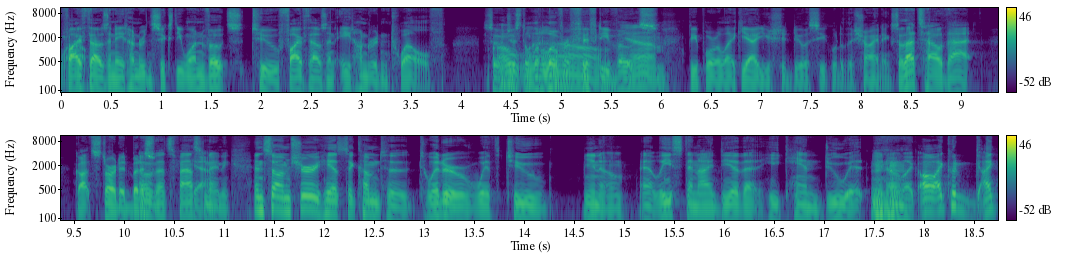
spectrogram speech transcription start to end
5,861 votes to 5,812. So Oh, just a little over 50 votes. Yeah. People were like, "Yeah, you should do a sequel to The Shining." So that's how that got started. But Oh, that's yeah. fascinating. And so I'm sure he has to come to Twitter with two, you know, at least an idea that he can do it. You Mm-hmm. know, like, oh, I could, I,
